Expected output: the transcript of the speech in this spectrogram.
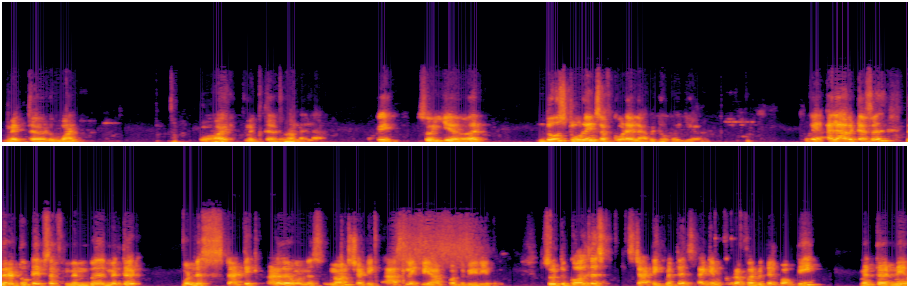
method one. Void method one I'll have. Okay, so here, those two lines of code I'll have it over here. Okay, I'll have it as a, there are two types of member method. One is static, another one is non-static as like we have for the variable. So to call this static methods, I can refer with the help of the method name,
